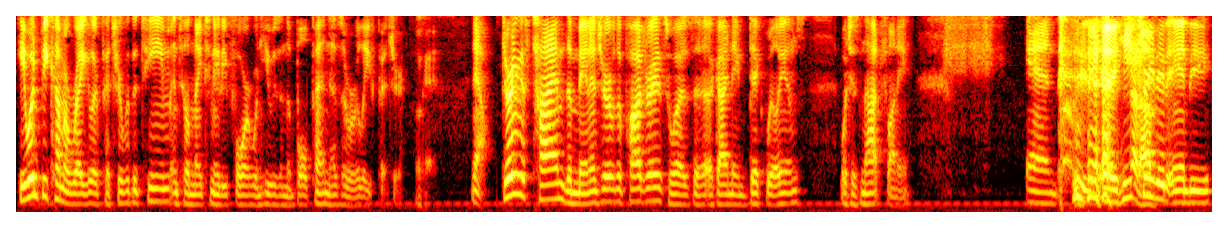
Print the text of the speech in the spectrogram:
He wouldn't become a regular pitcher with the team until 1984 when he was in the bullpen as a relief pitcher. okay. Now, during this time, the manager of the Padres was a, guy named Dick Williams, which is not funny. And he Shut up. treated Andy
